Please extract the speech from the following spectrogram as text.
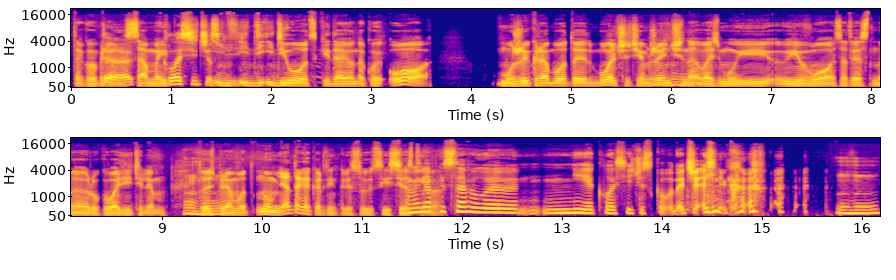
такой прям так, самый классический. И- идиотский, да, и он такой, о, мужик работает больше, чем женщина, угу. возьму и его, соответственно, руководителем. Угу. То есть прям вот, ну, у меня такая картинка рисуется, естественно. Ну, я представила не классического начальника. Угу.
